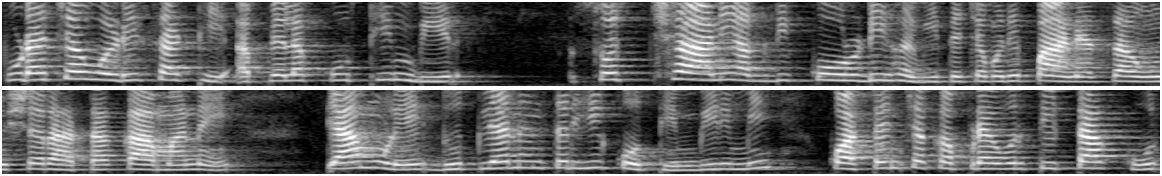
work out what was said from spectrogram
पुडाच्या वडीसाठी आपल्याला कोथिंबीर स्वच्छ आणि अगदी कोरडी हवी त्याच्यामध्ये पाण्याचा अंश राहता कामा नये. त्यामुळे धुतल्यानंतर ही कोथिंबीर मी कॉटनच्या कपड्यावरती टाकून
